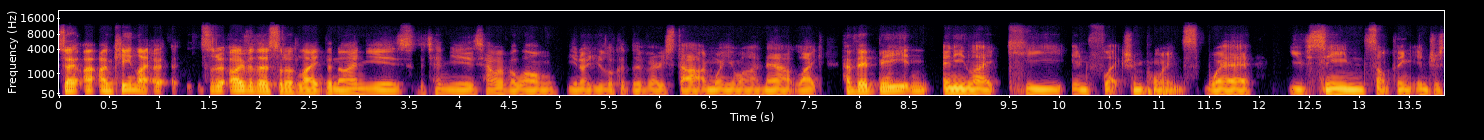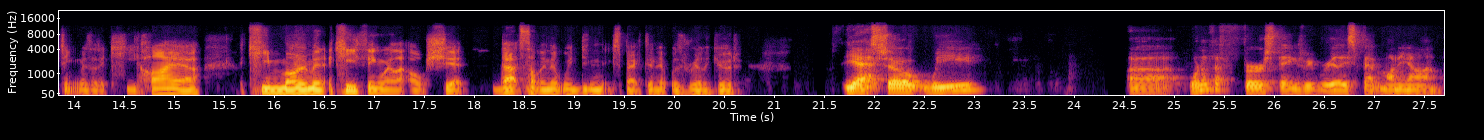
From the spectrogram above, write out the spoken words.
so I, am keen, like, uh, uh, sort of over the sort of like the nine years, the ten years, however long, you know, you look at the very start and where you are now. Like, have there been any like key inflection points where you've seen something interesting? Was it a key hire, a key moment, a key thing where like, oh shit, that's something that we didn't expect and it was really good? Yeah. So we, uh, one of the first things we really spent money on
